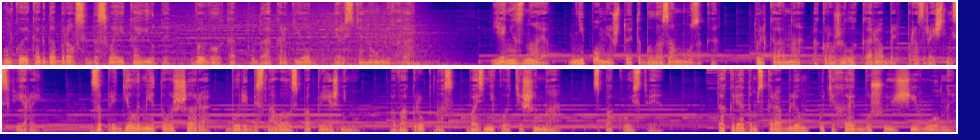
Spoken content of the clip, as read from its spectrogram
Он кое-как добрался до своей каюты, выволок оттуда аккордеон и растянул меха. Я не знаю, не помню, что это была за музыка, только она окружила корабль прозрачной сферой. За пределами этого шара буря бесновалась по-прежнему – а вокруг нас возникла тишина, спокойствие. Так рядом с кораблем утихают бушующие волны,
